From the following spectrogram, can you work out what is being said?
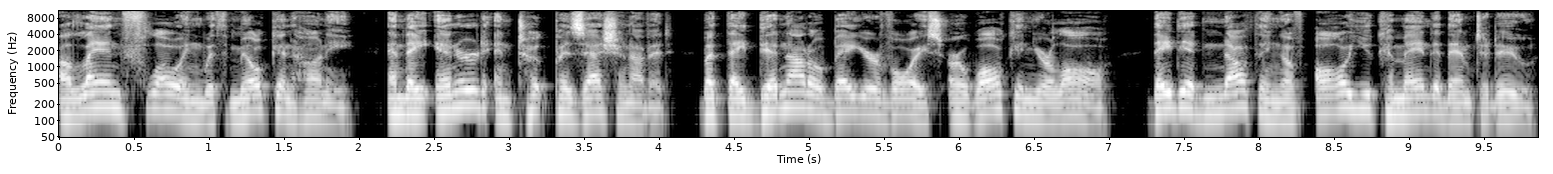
a land flowing with milk and honey. And they entered and took possession of it. But they did not obey your voice or walk in your law. They did nothing of all you commanded them to do.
